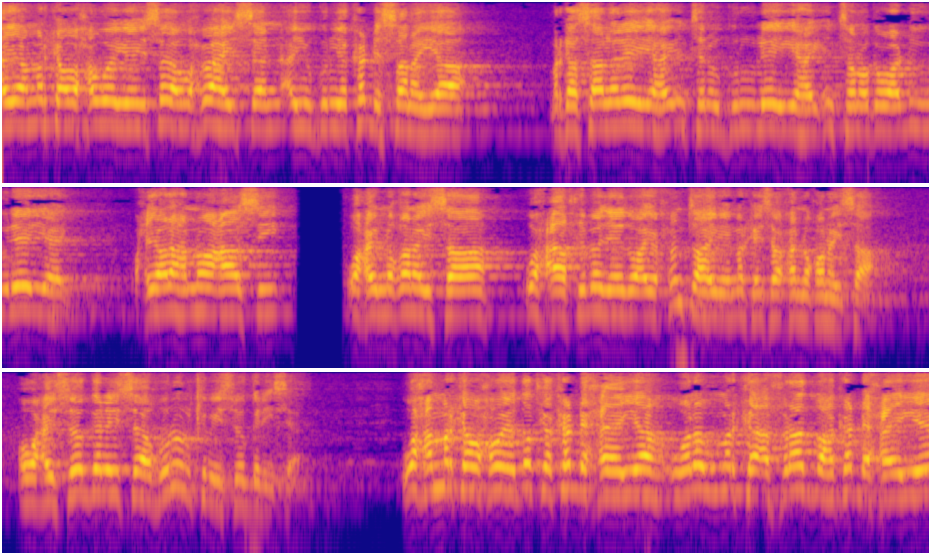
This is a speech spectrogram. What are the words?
ayaa markaa waxa weeye isagaan waxba haysan ayuu guryo ka dhisanayaa. Markaasaa la leeyahay intanoo guruu leeyahay intanoo gawaadhiyuu leeyahay waxyaalaha noocaasi waxay noqonaysaa wax caaqibadeedu ay xun tahay bay markaysa waxa noqonaysaa. Oo waxay soo gelaysaa khuluulkii bay soo gelaysaa. Waxa marka waxaweye dadka ka dhaxeeya walow markaa afraadba ha ka dhaxeeye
